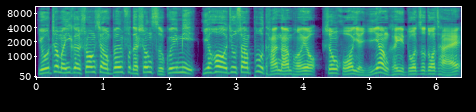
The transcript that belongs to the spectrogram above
有这么一个双向奔赴的生死闺蜜，以后就算不谈男朋友，生活也一样可以多姿多彩。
